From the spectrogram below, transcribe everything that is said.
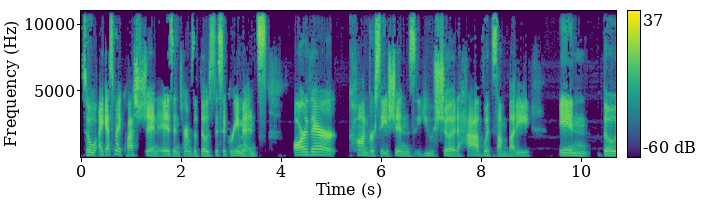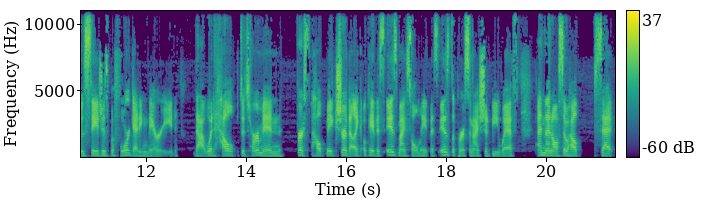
so I guess my question is in terms of those disagreements, are there conversations you should have with somebody in those stages before getting married that would help determine first help make sure that like okay this is my soulmate this is the person i should be with and then also help set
